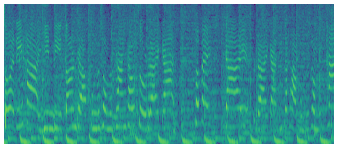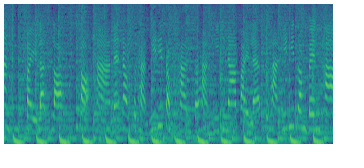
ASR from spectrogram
สวัสดีค่ะ ยินดีต้อนรับคุณผู้ชมทุกท่านเข้าสู่รายการ Perfect Guide รายการที่จะพาคุณผู้ชมทุกท่าน ไปลัดเลาะเสาะหาแนะนำสถานที่ที่สำคัญสถานที่ที่น่าไปและสถานที่ที่จำเป็นค่ะ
